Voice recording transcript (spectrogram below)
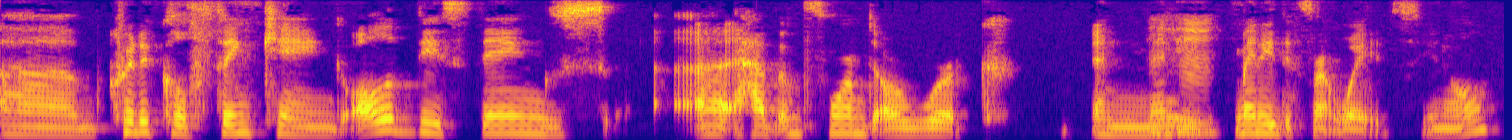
um, critical thinking, all of these things uh, have informed our work in many, mm-hmm. many different ways, you know?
